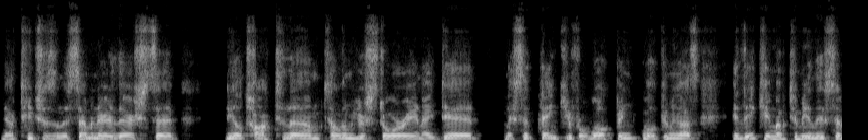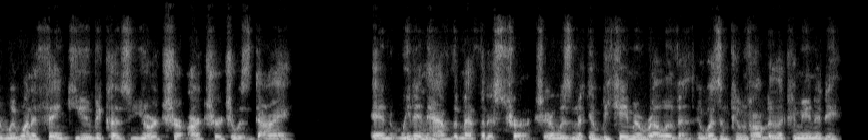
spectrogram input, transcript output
now teaches in the seminary there, she said, Neal, talk to them, tell them your story. And I did. And I said, thank you for welcoming, welcoming us. And they came up to me and they said, we want to thank you because your church, our church was dying. And we didn't have the Methodist church. It was, it became irrelevant. It wasn't involved in the community.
